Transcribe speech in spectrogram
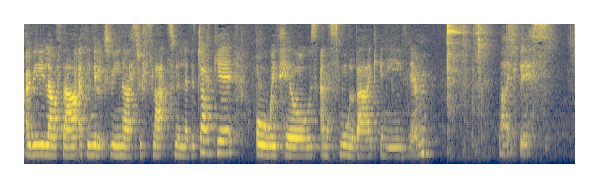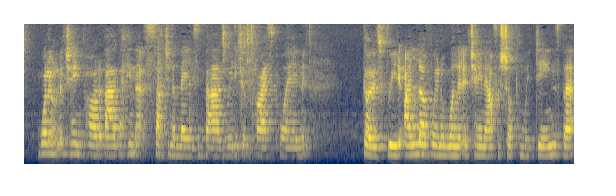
I really love that. I think it looks really nice with flats and a leather jacket or with heels and a smaller bag in the evening like this. Wallet on a chain Prada bag. I think that's such an amazing bag, really good price point goes really I love wearing a wallet and a chain out for shopping with jeans but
